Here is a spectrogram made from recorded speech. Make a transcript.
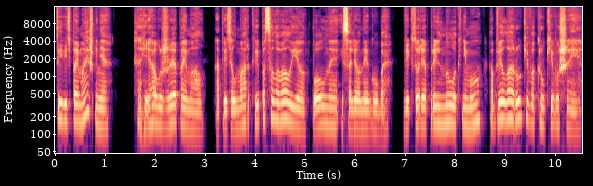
«Ты ведь поймаешь меня?» «Я уже поймал», ответил Марк и поцеловал ее полные и соленые губы. Виктория прильнула к нему, обвела руки вокруг его шеи.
